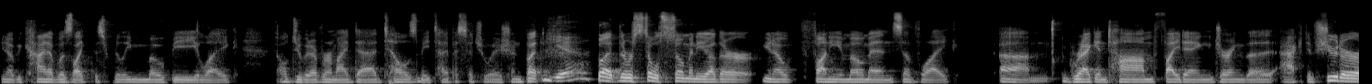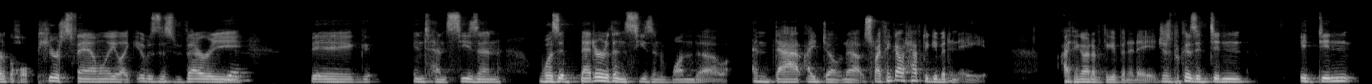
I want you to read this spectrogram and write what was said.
you know, we kind of was like this really mopey, like I'll do whatever my dad tells me type of situation. But yeah, but there were still so many other, you know, funny moments of like um, Greg and Tom fighting during the active shooter, the whole Pierce family. Like it was this very yeah. big, intense season. Was it better than season one though? And that I don't know. So I think I would have to give it an eight. I think I would have to give it an eight just because it didn't it didn't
